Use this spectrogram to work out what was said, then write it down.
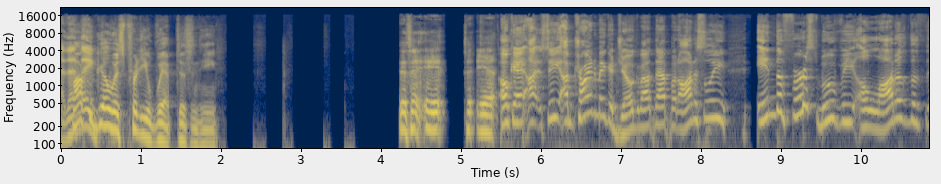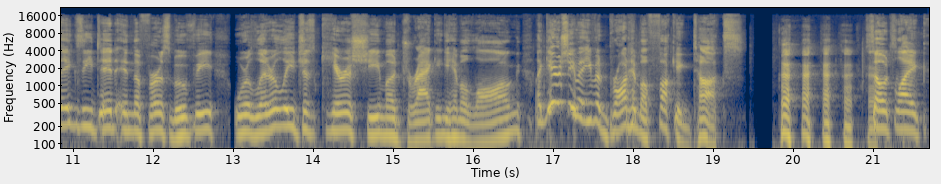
and then they is pretty whipped, isn't he? It's a it. It's a, it. okay. I see. I'm trying to make a joke about that, but honestly, in the first movie, a lot of the things he did in the first movie were literally just Kirishima dragging him along. Like Kirishima even brought him a fucking tux. So it's like.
